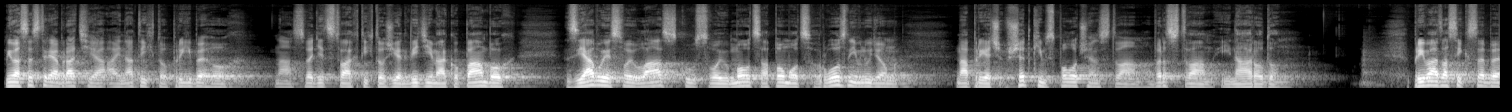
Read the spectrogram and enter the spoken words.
Milá sestri a bratia, aj na týchto príbehoch, na svedectvách týchto žien vidíme, ako Pán Boh zjavuje svoju lásku, svoju moc a pomoc rôznym ľuďom naprieč všetkým spoločenstvám, vrstvám i národom. Privádza si k sebe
